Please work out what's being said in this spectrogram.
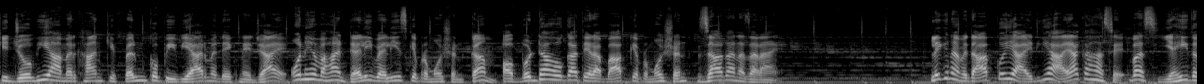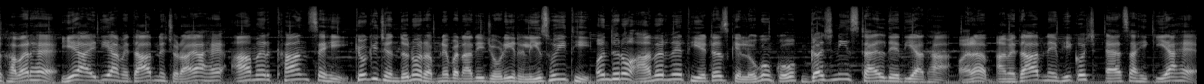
कि जो भी आमिर खान की फ़िल्म को पीवीआर में देखने जाए, उन्हें वहाँ डेली वैलीज के प्रमोशन कम और बुढ़ा होगा तेरा बाप के प्रमोशन ज़्यादा नज़र आए। लेकिन अमिताभ को ये आइडिया आया कहाँ से? बस यही तो खबर है। ये आइडिया अमिताभ ने चुराया है आमिर खान से ही, क्योंकि जिन दिनों रब ने बना दी जोड़ी रिलीज़ हुई थी, उन दिनों आमिर ने थिएटर्स के लोगों को गजनी स्टाइल दे दिया था। और अब अमिताभ ने भी कुछ ऐसा ही किया है।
